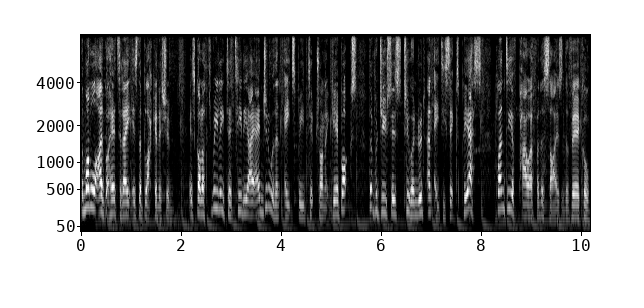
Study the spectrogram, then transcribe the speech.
The model I've got here today is the Black Edition. It's got a 3 litre TDI engine with an 8-speed Tiptronic gearbox that produces 286 PS, plenty of power for the size of the vehicle.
